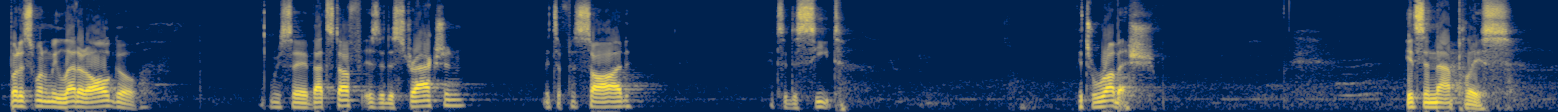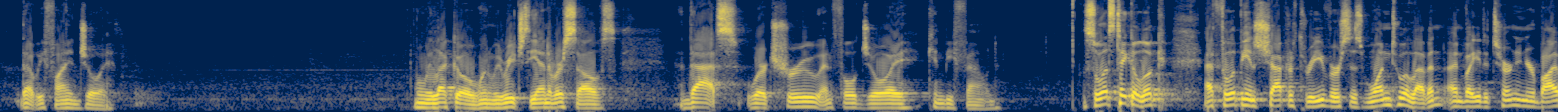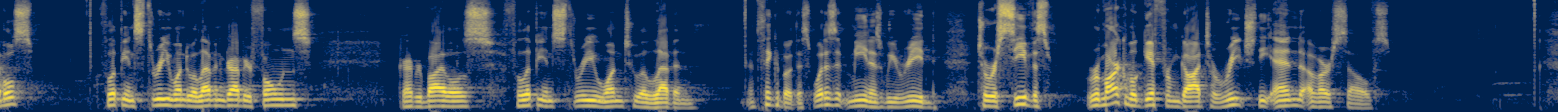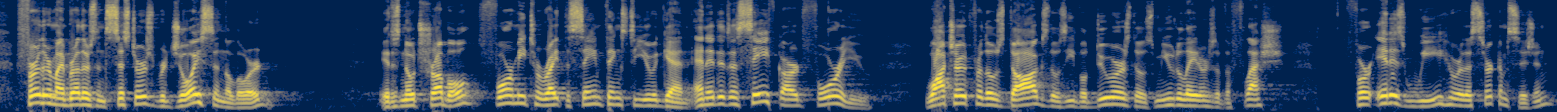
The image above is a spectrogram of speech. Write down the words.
But it's when we let it all go. We say that stuff is a distraction. It's a facade, it's a deceit, it's rubbish. It's in that place that we find joy. When we let go, when we reach the end of ourselves, that's where true and full joy can be found. So let's take a look at Philippians chapter 3, verses 1 to 11. I invite you to turn in your Bibles. Philippians 3, 1 to 11. Grab your phones Grab your Bibles, Philippians 3 1 to 11. And think about this. What does it mean as we read to receive this remarkable gift from God to reach the end of ourselves? Further, my brothers and sisters, rejoice in the Lord. It is no trouble for me to write the same things to you again, and it is a safeguard for you. Watch out for those dogs, those evildoers, those mutilators of the flesh, for it is we who are the circumcision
